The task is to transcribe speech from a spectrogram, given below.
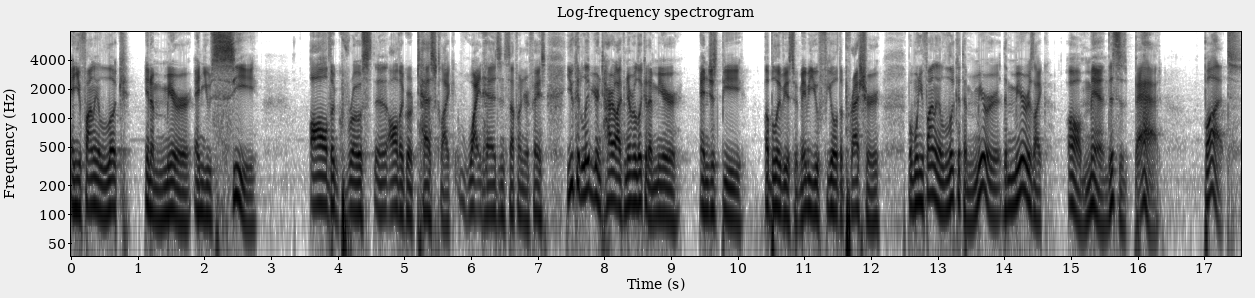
and you finally look in a mirror and you see all the gross, uh, all the grotesque like whiteheads and stuff on your face. You could live your entire life never look at a mirror and just be oblivious to it. Maybe you feel the pressure, but when you finally look at the mirror, the mirror is like, oh man, this is bad. But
